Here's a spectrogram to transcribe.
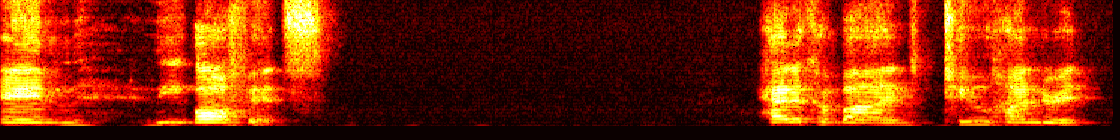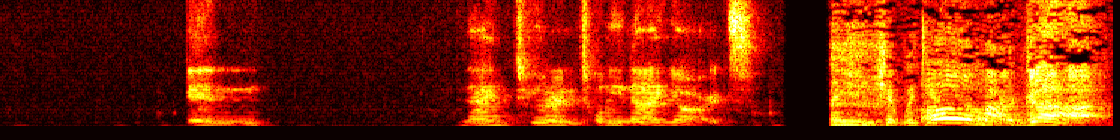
in the offense had a combined 200 in 229 yards. Relationship with your Oh children. my God.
